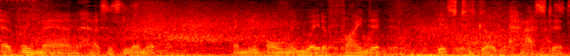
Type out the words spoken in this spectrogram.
Every man has his limit, and the only way to find it is to go past it.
